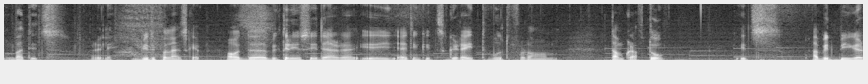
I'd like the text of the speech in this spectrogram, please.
But it's really beautiful landscape. Oh, the big tree you see there, uh, I think it's great wood from Thaumcraft 2. It's a bit bigger,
